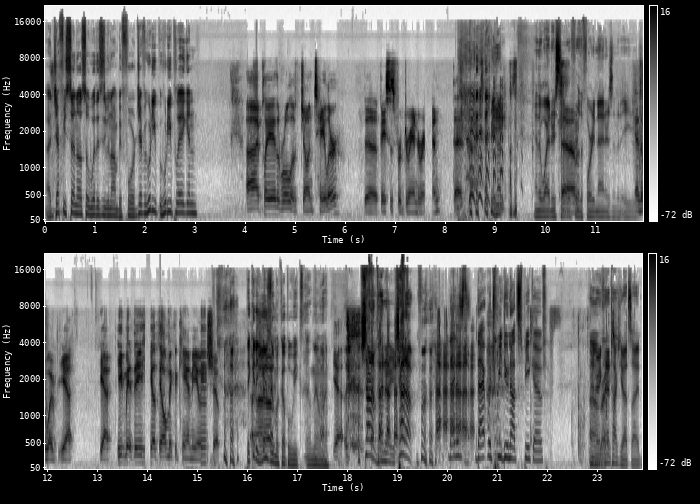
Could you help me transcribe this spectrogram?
Uh, Jeffrey Sun also with us. He's been on before. Jeffrey, who do you who do you play again? Uh, I play the role of John Taylor, the bassist for Duran Duran. That happens to be, and the wide receiver Um, for the 49ers in the 80s. and the web, yeah, yeah. He they they all make a cameo in the show. They could have used him a couple weeks. Oh, never mind. Yeah. Shut up, Henry. Shut up. That is that which we do not speak of. Henry, Um, can I talk to you outside?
